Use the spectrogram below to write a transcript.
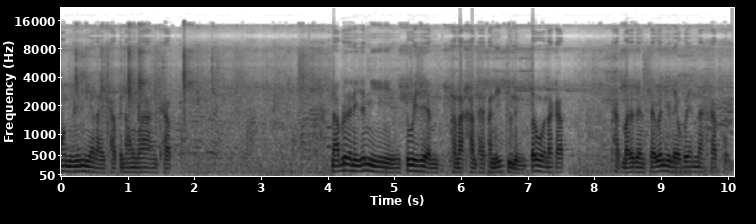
ห้องนี้ไม่มีอะไรครับ เป็นห้องว่างครับ นับเรือนี้จะมีตู้เอทีเอ็มธนาคารไทยพาณิชย์อยู่หนึ่งตู้นะครับ ถัดมาจะเป็นเซเว่นอีเลฟเว่นนะครับผม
